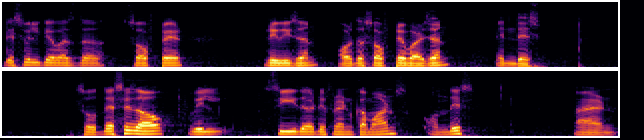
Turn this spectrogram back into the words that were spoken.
this will give us the software revision or the software version in this so this is how we'll see the different commands on this. And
